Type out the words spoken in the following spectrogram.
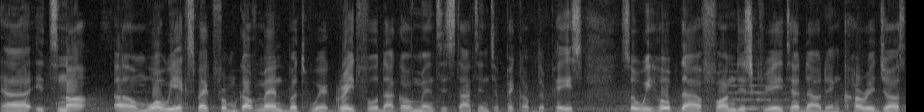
uh, it's not um, what we expect from government, but we're grateful that government is starting to pick up the pace. So we hope that a fund is created that would encourage us.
